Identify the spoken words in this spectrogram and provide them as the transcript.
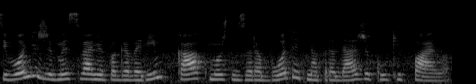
Сегодня же мы с вами поговорим, как можно заработать на продаже куки файлов.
